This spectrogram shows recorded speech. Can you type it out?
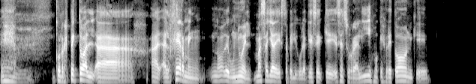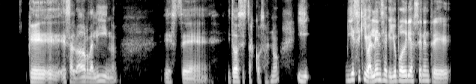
em, con respecto al, al, germen ¿no? de Buñuel, más allá de esta película, que es el, que es el surrealismo, que es Bretón, que, que es Salvador Dalí, ¿no? Este, y todas estas cosas, ¿no? Y, y esa equivalencia que yo podría hacer entre,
